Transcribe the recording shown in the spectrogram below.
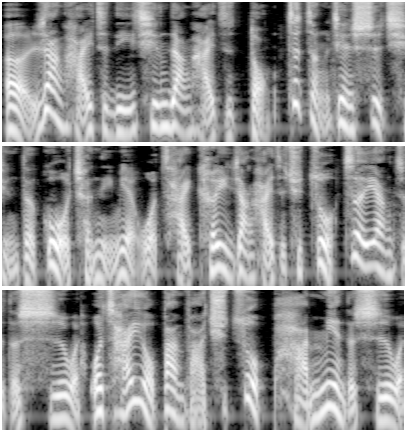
呃。让孩子厘清，让孩子懂这整件事情的过程里面，我才可以让孩子去做这样子的思维，我才有办法去做盘面的思维，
